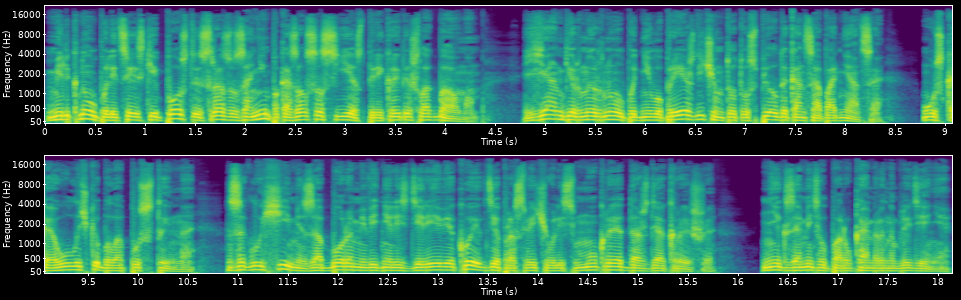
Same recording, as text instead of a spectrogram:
Мелькнул полицейский пост, и сразу за ним показался съезд, перекрытый шлагбаумом. Янгер нырнул под него прежде, чем тот успел до конца подняться. Узкая улочка была пустынна. За глухими заборами виднелись деревья, кое-где просвечивались мокрые от дождя крыши. Ник заметил пару камер наблюдения.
